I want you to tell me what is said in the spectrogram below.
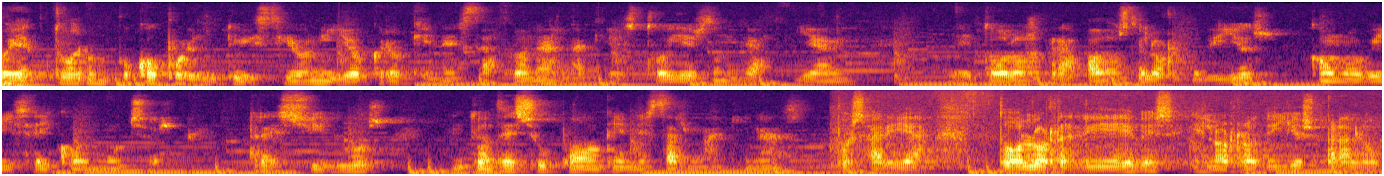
Voy a actuar un poco por intuición y yo creo que en esta zona en la que estoy es donde hacían eh, todos los grabados de los rodillos. Como veis hay como muchos residuos, entonces supongo que en estas máquinas pues haría todos los relieves en los rodillos para luego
